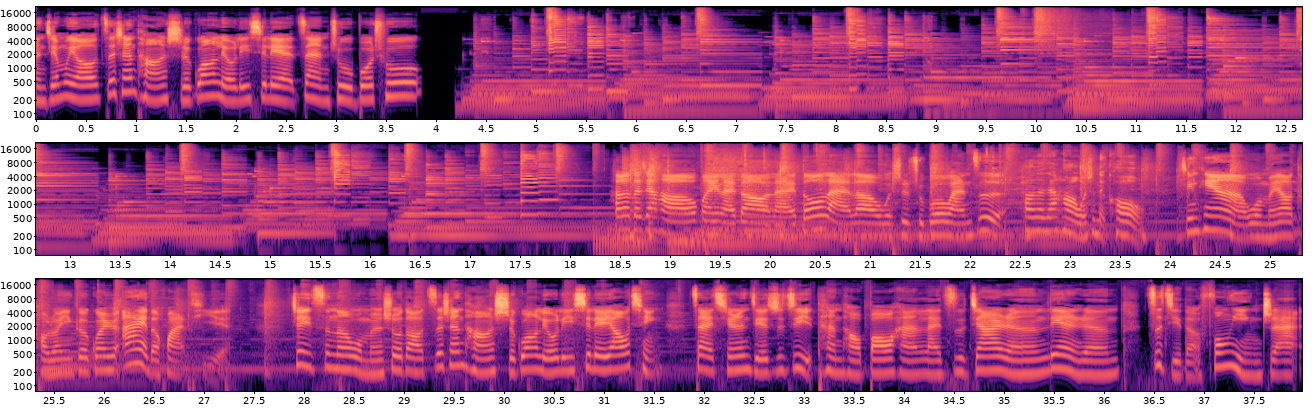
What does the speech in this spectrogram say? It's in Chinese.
本节目由资生堂时光琉璃系列赞助播出。Hello，大家好，欢迎来到来都来了，我是主播丸子。Hello，大家好，我是 Nicole。今天啊，我们要讨论一个关于爱的话题。这一次呢，我们受到资生堂时光琉璃系列邀请，在情人节之际，探讨包含来自家人、恋人、自己的丰盈之爱。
